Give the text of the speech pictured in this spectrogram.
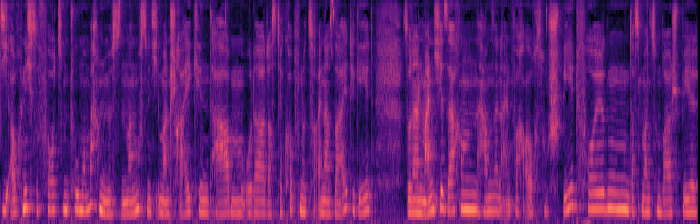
die auch nicht sofort Symptome machen müssen. Man muss nicht immer ein Schreikind haben oder dass der Kopf nur zu einer Seite geht, sondern manche Sachen haben dann einfach auch so Spätfolgen, dass man zum Beispiel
